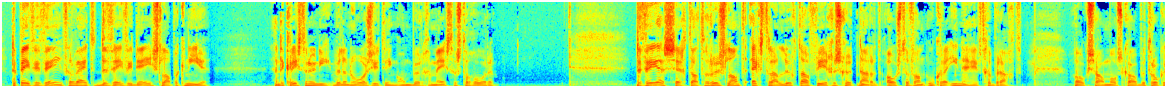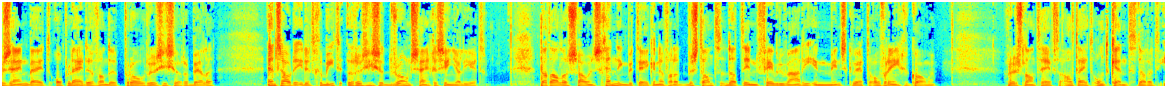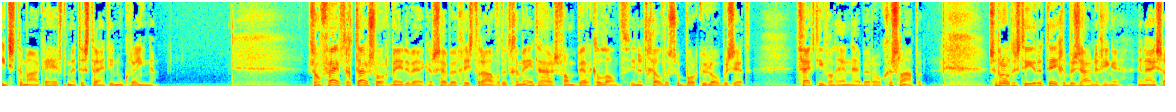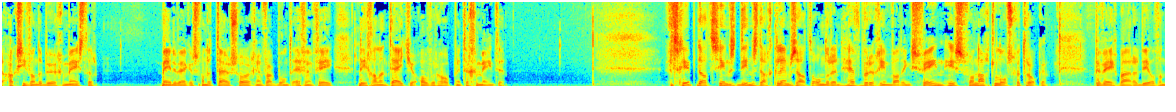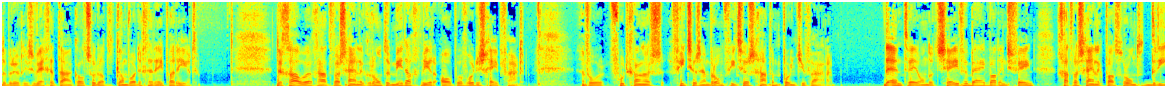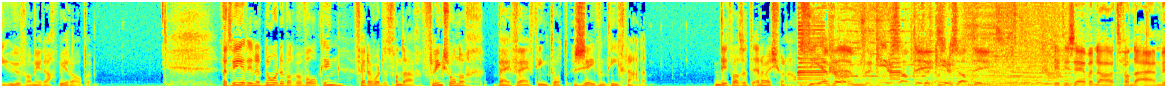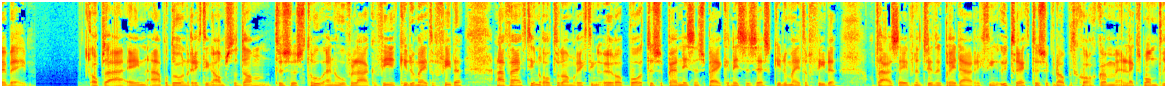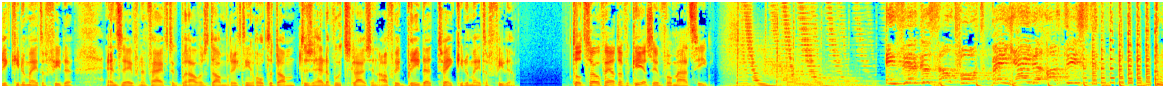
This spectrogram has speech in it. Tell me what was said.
De PVV verwijt de VVD slappe knieën. En de ChristenUnie wil een hoorzitting om burgemeesters te horen. De VS zegt dat Rusland extra luchtafweergeschut naar het oosten van Oekraïne heeft gebracht. Ook zou Moskou betrokken zijn bij het opleiden van de pro-Russische rebellen... en zouden in het gebied Russische drones zijn gesignaleerd. Dat alles zou een schending betekenen van het bestand dat in februari in Minsk werd overeengekomen. Rusland heeft altijd ontkend dat het iets te maken heeft met de strijd in Oekraïne. Zo'n 50 thuiszorgmedewerkers hebben gisteravond het gemeentehuis van Berkeland in het Gelderse Borculo bezet. 15 van hen hebben er ook geslapen. Ze protesteren tegen bezuinigingen en eisen actie van de burgemeester. Medewerkers van de thuiszorg en vakbond FNV liggen al een tijdje overhoop met de gemeente. Het schip dat sinds dinsdag klem zat onder een hefbrug in Waddingsveen is vannacht losgetrokken. Het beweegbare deel van de brug is weggetakeld zodat het kan worden gerepareerd. De Gouwe gaat waarschijnlijk rond de middag weer open voor de scheepvaart. En voor voetgangers, fietsers en bromfietsers gaat een pontje varen. De N207 bij Waddingsveen gaat waarschijnlijk pas rond 3 uur vanmiddag weer open. Het weer in het noorden wat bewolking. Verder wordt het vandaag flink zonnig bij 15 tot 17 graden. Dit was het NOS Journaal. ZFM, verkeersupdate. verkeersupdate. Dit is Erwin de Hart van de ANWB. Op de A1 Apeldoorn richting Amsterdam tussen Stroe en Hoevelaken 4 kilometer file. A15 Rotterdam richting Europoort tussen Pernis en Spijkenisse 6 kilometer file. Op de A27 Breda richting Utrecht tussen Knoop Gorkum en Lexmond 3 kilometer file. En 57 Brouwersdam richting Rotterdam tussen Hellevoetsluis en Afrit Briede 2 kilometer file. Tot zover de verkeersinformatie.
